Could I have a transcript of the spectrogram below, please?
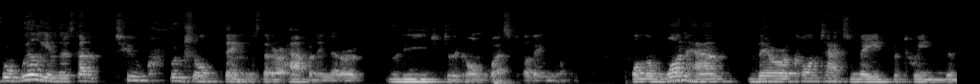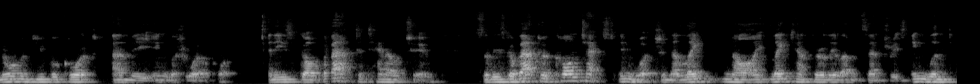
for William, there's kind of two crucial things that are happening that are lead to the conquest of England. On the one hand, there are contacts made between the Norman ducal court and the English royal court. And these go back to 1002. So these go back to a context in which, in the late ninth, late 10th, early 11th centuries, England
